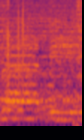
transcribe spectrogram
That be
